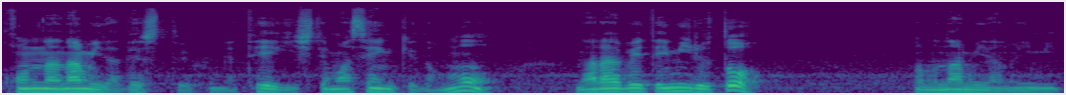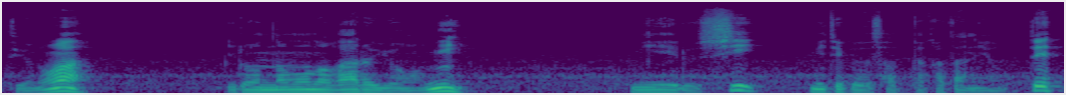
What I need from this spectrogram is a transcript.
こんな涙ですというふうには定義してませんけども並べてみるとその涙の意味っていうのはいろんなものがあるように見えるし見てくださった方によって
